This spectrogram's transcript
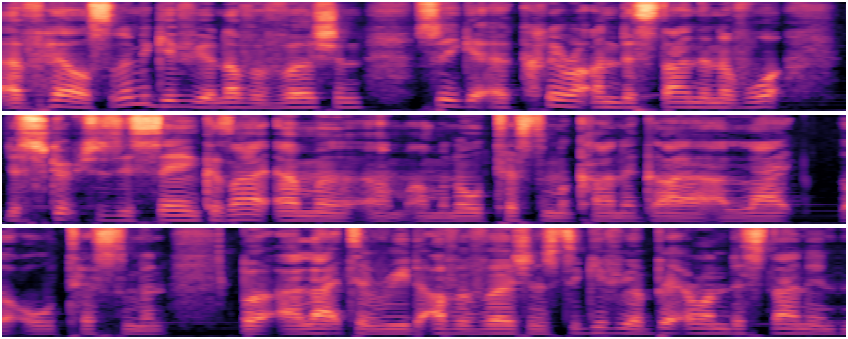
of hell. So let me give you another version so you get a clearer understanding of what the scriptures is saying. Because I am a I'm, I'm an Old Testament kind of guy. I like the Old Testament, but I like to read other versions to give you a better understanding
